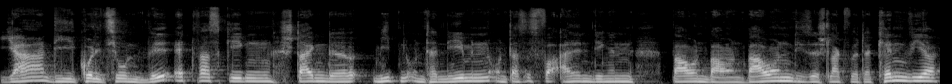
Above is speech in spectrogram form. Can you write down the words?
Ja, die Koalition will etwas gegen steigende Mieten unternehmen und das ist vor allen Dingen Bauen, Bauen, Bauen. Diese Schlagwörter kennen wir.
